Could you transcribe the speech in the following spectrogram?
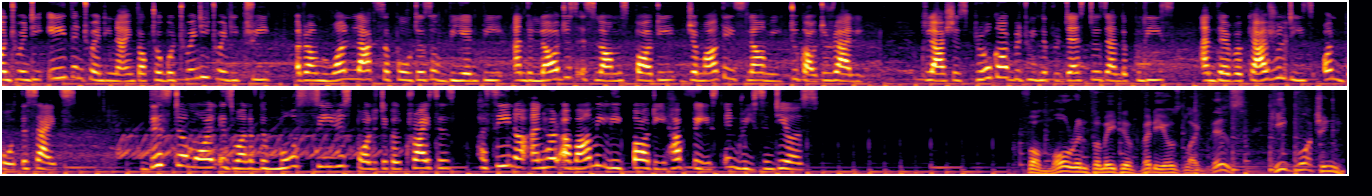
On 28th and 29th October 2023, around 1 lakh supporters of BNP and the largest Islamist party, Jamaat-e-Islami, took out a rally. Clashes broke out between the protesters and the police, and there were casualties on both the sides. This turmoil is one of the most serious political crises Hasina and her Awami League party have faced in recent years. For more informative videos like this, keep watching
